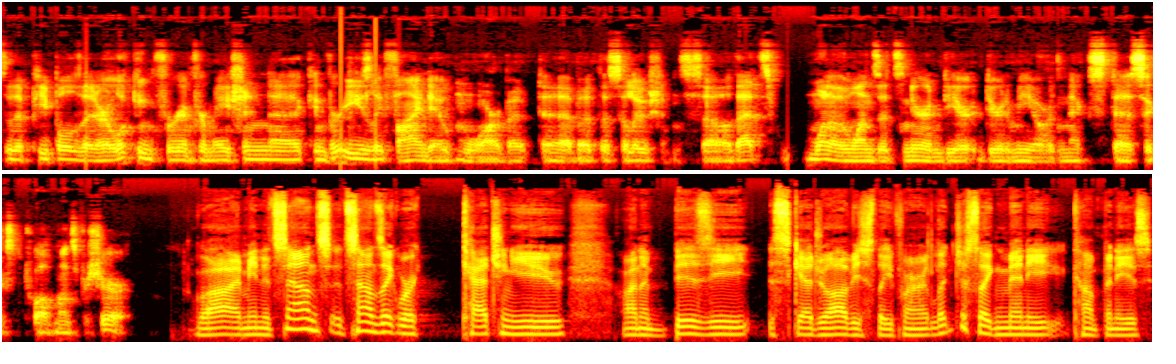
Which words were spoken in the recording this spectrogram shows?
so that people that are looking for information uh, can very easily find out more about uh, about the solutions. So that's one of the ones that's near and dear dear to me over the next uh, six to twelve months for sure. Well, I mean, it sounds it sounds like we're catching you on a busy schedule, obviously, for just like many companies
